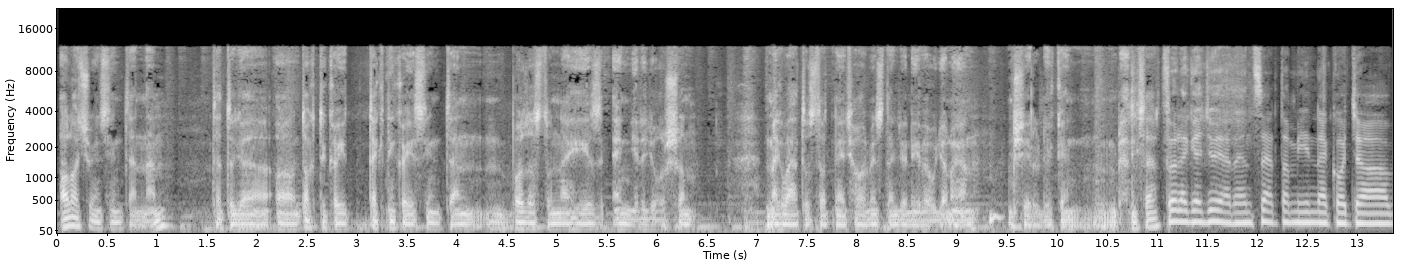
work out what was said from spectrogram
alacsony szinten nem, tehát hogy a, a taktikai, technikai szinten borzasztó nehéz ennyire gyorsan megváltoztatni egy 30-40 éve ugyanolyan sérülékeny rendszert. Főleg egy olyan rendszert, aminek, hogyha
